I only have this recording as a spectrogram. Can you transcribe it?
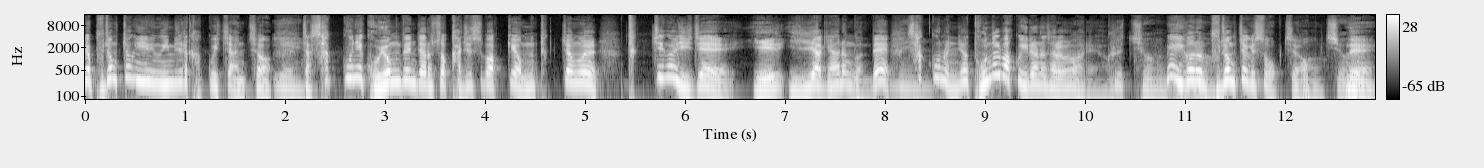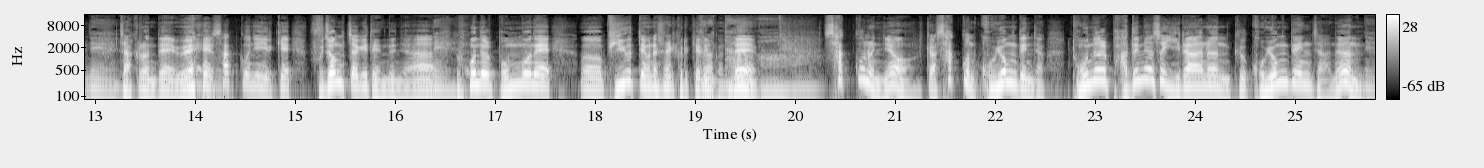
그러니까 부정적인 이미지를 갖고 있지 않죠. 예. 자, 사꾼이 고용된 자로서 가질 수밖에 없는 특정을 특징을 이제 예, 이야기하는 건데 네. 사꾼은요 돈을 받고 일하는 사람을 말해요. 그렇죠. 그러니까 이거는 어, 부정적일 수 없죠. 없죠. 네. 네. 자, 그런데 왜 사꾼이 이렇게 부정적이 됐느냐. 네. 오늘 본문의 어, 비유 때문에 사실 그렇게 된 그렇다. 건데 아. 사꾼은요. 그러니까 사꾼 고용된 자, 돈을 받으면서 일하는 그 고용된 자는 네.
